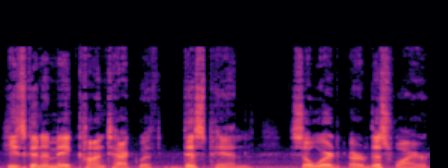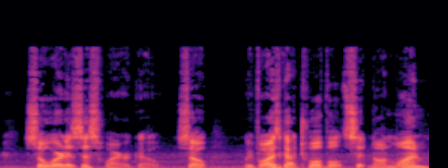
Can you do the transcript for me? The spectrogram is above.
he's going to make contact with this pin, so where or this wire. So where does this wire go? So we've always got 12 volts sitting on one.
